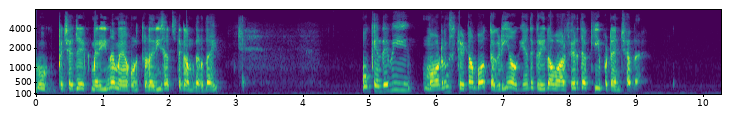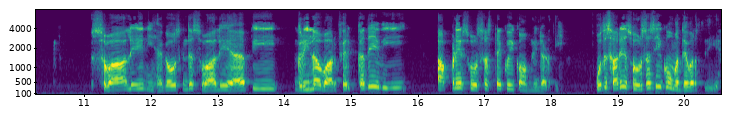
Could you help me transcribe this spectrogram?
ਉਹ ਪਿੱਛੇ ਜੇ ਇੱਕ ਮੇਰੀ ਨਾ, ਮੈਂ ਹੁਣ ਥੋੜਾ ਰਿਸਰਚ ਤੇ ਕੰਮ ਕਰਦਾ ਸੀ। ਉਹ ਕਹਿੰਦੇ ਵੀ ਮਾਡਰਨ ਸਟੇਟਾਂ ਬਹੁਤ ਤਗੜੀਆਂ ਹੋ ਗਈਆਂ ਤੇ ਗਰੀਲਾ ਵਾਰਫੇਅਰ ਦਾ ਕੀ ਪੋਟੈਂਸ਼ੀਅਲ ਹੈ? ਸਵਾਲ ਇਹ ਨਹੀਂ ਹੈਗਾ, ਉਸ ਕਹਿੰਦੇ ਸਵਾਲ ਇਹ ਹੈ ਵੀ ਗਰੀਲਾ ਵਾਰਫੇਅਰ ਕਦੇ ਵੀ ਆਪਣੇ ਰਿਸੋਰਸਸ ਤੇ ਕੋਈ ਕੌਮ ਨਹੀਂ ਲੜਦੀ। ਉਹਦੇ ਸਾਰੇ ਰਿਸੋਰਸਸ ਹੀ ਹਕੂਮਤ ਦੇ ਵਰਤਦੀ ਹੈ।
